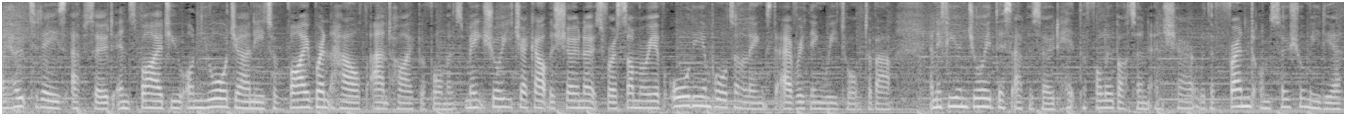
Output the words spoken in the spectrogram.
I hope today's episode inspired you on your journey to vibrant health and high performance. Make sure you check out the show notes for a summary of all the important links to everything we talked about. And if you enjoyed this episode, hit the follow button and share it with a friend on social media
